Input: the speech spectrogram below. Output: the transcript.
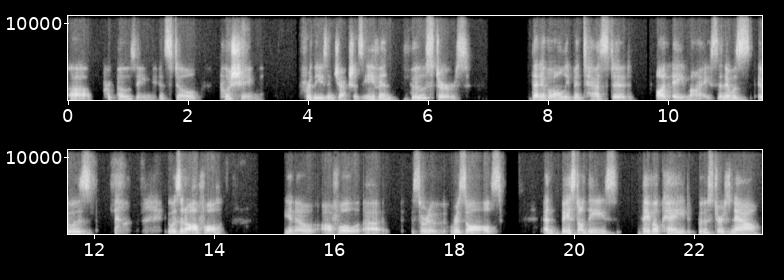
uh, proposing and still pushing for these injections. Even boosters that have only been tested on eight mice and it was it was it was an awful you know awful uh, sort of results and based on these, they've okayed boosters now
